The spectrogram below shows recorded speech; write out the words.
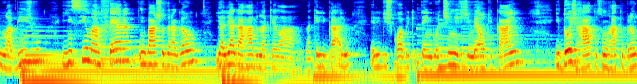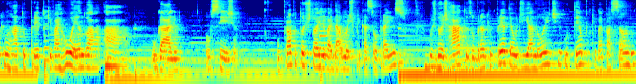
no abismo e em cima a fera, embaixo o dragão e ali agarrado naquela, naquele galho ele descobre que tem gotinhas de mel que caem e dois ratos, um rato branco e um rato preto que vai roendo a, a, o galho. Ou seja, o próprio Tolstói vai dar uma explicação para isso. Os dois ratos, o branco e o preto, é o dia e a noite, o tempo que vai passando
